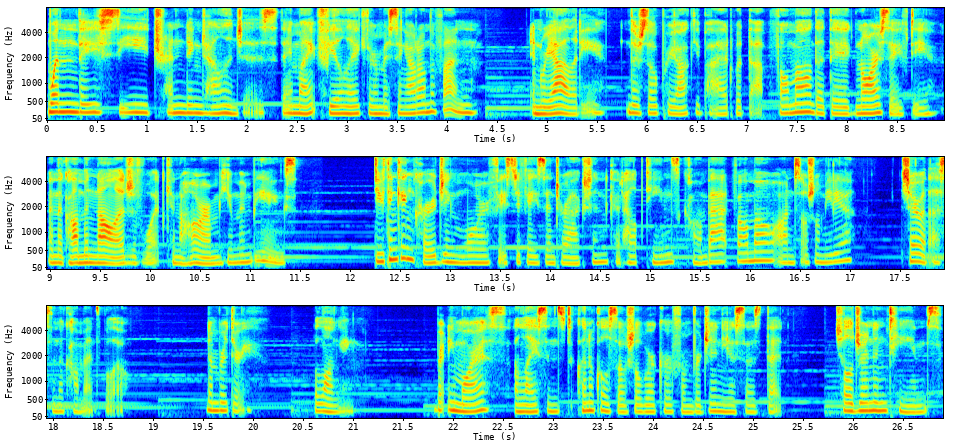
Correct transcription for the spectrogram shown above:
When they see trending challenges, they might feel like they're missing out on the fun. In reality, they're so preoccupied with that FOMO that they ignore safety and the common knowledge of what can harm human beings. Do you think encouraging more face-to-face -face interaction could help teens combat FOMO on social media? Share with us in the comments below. Number three, belonging. Brittany Morris, a licensed clinical social worker from Virginia says that children and teens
